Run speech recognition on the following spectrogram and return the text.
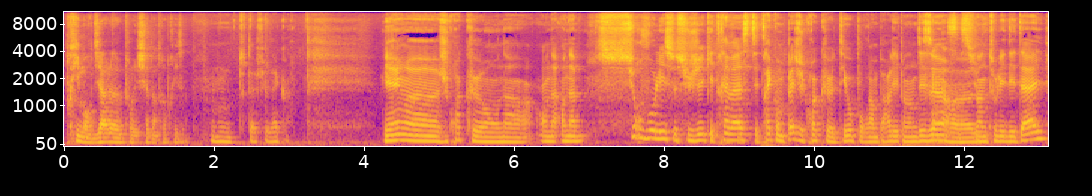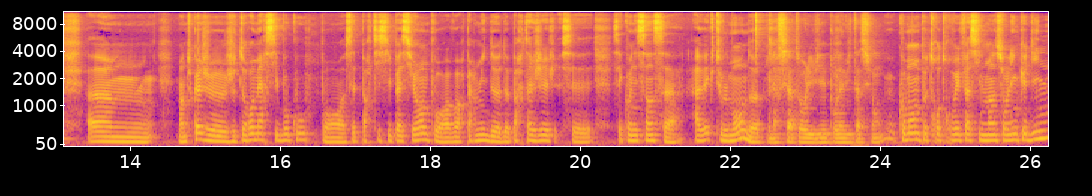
primordiale pour les chefs d'entreprise. Mhm, tout à fait, d'accord. Bien, euh, je crois qu'on a, on a, on a survolé ce sujet qui est très vaste et très complexe. Je crois que Théo pourra en parler pendant des heures Ah, c'est euh, dans tous les détails. Euh, mais en tout cas, je, je te remercie beaucoup pour cette participation, pour avoir permis de, de partager ces, ces connaissances avec tout le monde. Merci à toi, Olivier, pour l'invitation. Comment on peut te retrouver facilement? Sur LinkedIn?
